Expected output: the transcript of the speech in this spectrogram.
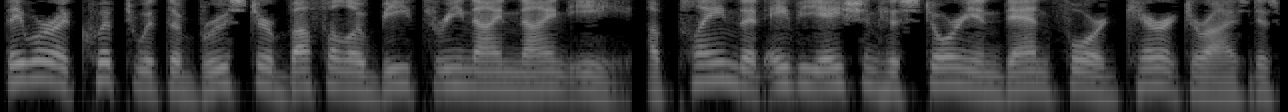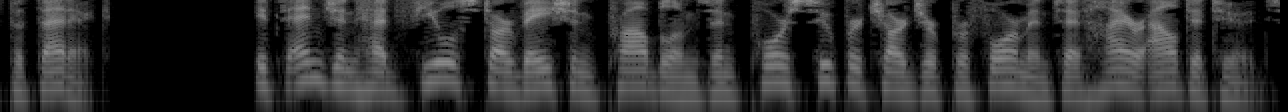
They were equipped with the Brewster Buffalo B-399E, a plane that aviation historian Dan Ford characterized as pathetic. Its engine had fuel starvation problems and poor supercharger performance at higher altitudes.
